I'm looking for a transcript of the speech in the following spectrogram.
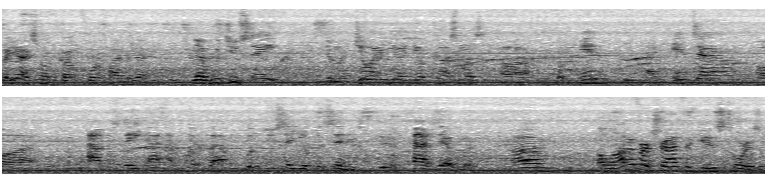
but yeah, I smoke about four to five a day. Now, would you say the majority of your customers are from in, like in town or out of state? How, how- what, what, what would you say your percentage? How does that work? Um, a lot of our traffic is tourism,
